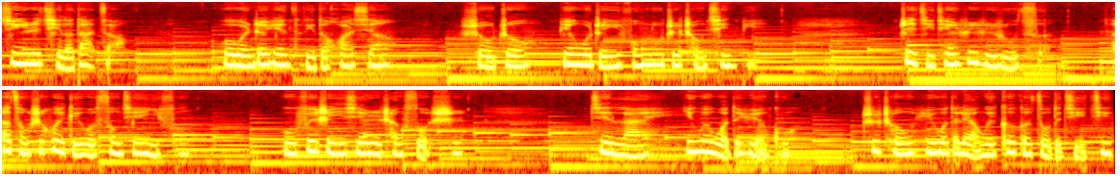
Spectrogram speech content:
今日起了大早，我闻着院子里的花香，手中。便握着一封陆之虫亲笔。这几天日日如此，他总是会给我送笺一封，无非是一些日常琐事。近来因为我的缘故，之虫与我的两位哥哥走得极近，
